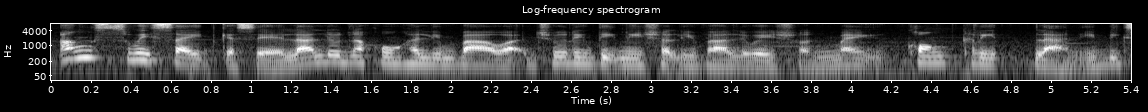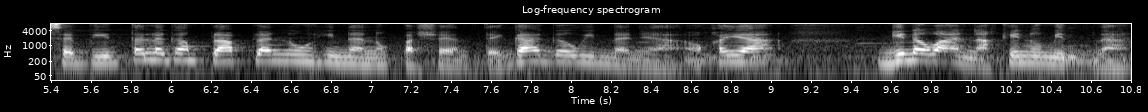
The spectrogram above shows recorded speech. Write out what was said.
Ang suicide kasi, lalo na kung halimbawa, during the initial evaluation, may concrete plan. Ibig sabihin, talagang plaplanuhin na ng pasyente, gagawin na niya. O kaya, ginawa na, kinumit na.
